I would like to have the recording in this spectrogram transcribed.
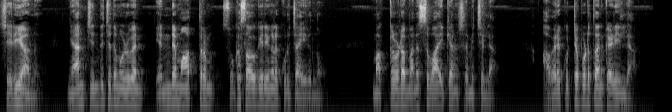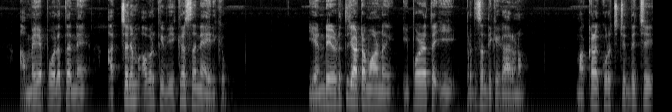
ശരിയാണ്. ഞാൻ ചിന്തിച്ചത് മുഴുവൻ എന്റെ മാത്രം സുഖസൗകര്യങ്ങളെക്കുറിച്ചായിരുന്നു. മക്കളുടെ മനസ്സ് വായിക്കാൻ ശ്രമിച്ചില്ല. അവരെ കുറ്റപ്പെടുത്താൻ കഴിയില്ല. അമ്മയെപ്പോലെ തന്നെ അച്ഛനും അവർക്ക് വീക്ക്നെസ് തന്നെ ആയിരിക്കും എന്റെ എടുത്തുചാട്ടമാണ് ഇപ്പോഴത്തെ ഈ പ്രതിസന്ധിക്ക് കാരണം. മക്കളെക്കുറിച്ച് ചിന്തിച്ച്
